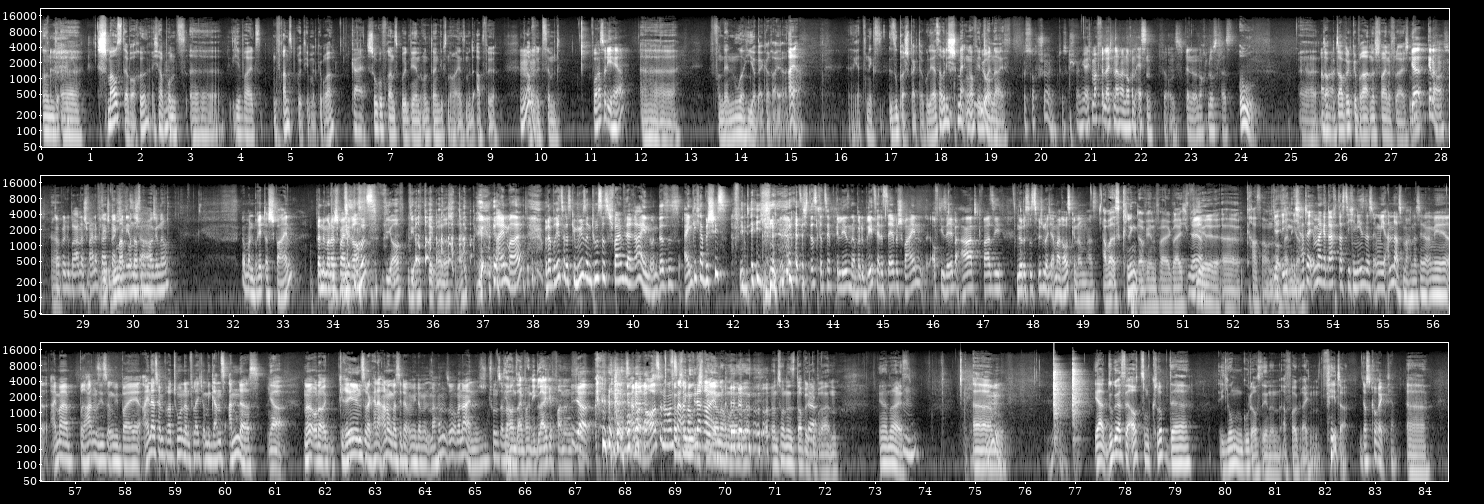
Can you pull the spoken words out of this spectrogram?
Und äh, Schmaus der Woche. Ich habe uns äh, jeweils ein Franzbrötchen mitgebracht. Geil. Schoko-Franzbrötchen und dann gibt es noch eins mit Apfel. Apfelzimt. Wo hast du die her? Äh, von der Nur hier Bäckerei. Also Ah ja. Jetzt nichts super spektakuläres, aber die schmecken auf jeden Ja. Fall nice. Das ist doch schön. Das ist schön. Ja, ich mache vielleicht nachher noch ein Essen für uns, wenn du noch Lust hast. Oh. Äh, do doppelt gebratenes Schweinefleisch. Ne? Ja, genau. Doppelt gebratenes Schweinefleisch. Wie, wie macht man das nochmal genau? Ja, man brät das Schwein dann nimmt man das Schwein raus. Wie oft, wie oft dreht man das Schwein? Einmal. Und dann brätst du das Gemüse und tust das Schwein wieder rein. Und das ist eigentlich ja Beschiss, finde ich, als ich das Rezept gelesen habe. Weil du brätst ja dasselbe Schwein auf dieselbe Art quasi, nur dass du es zwischendurch einmal rausgenommen hast. Aber es klingt auf jeden Fall gleich Ja, ja. viel Äh, krasser und Ja, ich, aufwendiger. ich hatte immer gedacht, dass die Chinesen das irgendwie anders machen. Dass sie da irgendwie, einmal braten sie es irgendwie bei einer Temperatur und dann vielleicht irgendwie ganz anders. ja, Ne? Oder grillen es oder keine Ahnung, was sie da irgendwie damit machen. So, aber nein, sie tun es die einfach. hauen es einfach in die gleiche Pfanne. Ja, einmal raus und hauen es einfach Minuten wieder rein. so. Und schon ist es doppelt Ja. gebraten. Ja, nice. Ähm, Ja, du gehörst ja auch zum Club der jungen, gut aussehenden, erfolgreichen Väter. Das ist korrekt, ja. Äh,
